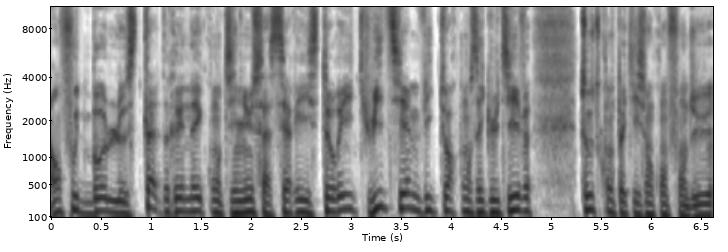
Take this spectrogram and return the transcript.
En football, le Stade Rennais continue sa série historique, huitième victoire consécutive, toutes compétitions confondues.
